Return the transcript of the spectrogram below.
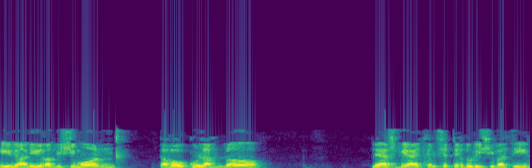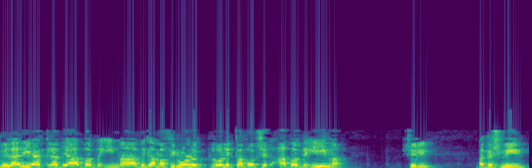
הנה אני רבי שמעון תבואו כולם. לא. להשביע אתכם שתרדו לישיבתי, ולא לי יקרא דאבא ואימא, וגם אפילו לא, לא לכבוד של אבא ואימא שלי, הגשמיים,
